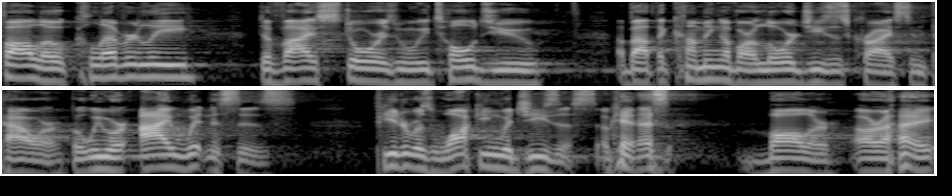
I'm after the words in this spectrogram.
follow cleverly devised stories when we told you about the coming of our Lord Jesus Christ in power, but we were eyewitnesses. Peter was walking with Jesus. Okay, that's baller, all right?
